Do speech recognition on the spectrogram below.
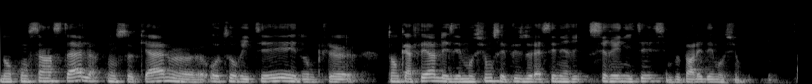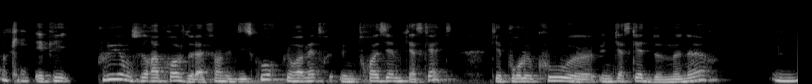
Donc on s'installe, on se calme, euh, autorité, et donc tant qu'à faire, les émotions, c'est plus de la sérénité, si on peut parler d'émotions. Et puis, plus on se rapproche de la fin du discours, plus on va mettre une troisième casquette, qui est pour le coup euh, une casquette de meneur. Hmm.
